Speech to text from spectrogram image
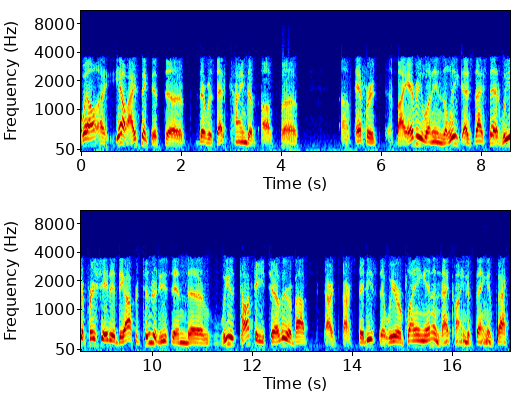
Well, uh, yeah, I think that uh, there was that kind of of, uh, of effort by everyone in the league. As I said, we appreciated the opportunities, and uh, we talked to each other about our our cities that we were playing in and that kind of thing. In fact,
